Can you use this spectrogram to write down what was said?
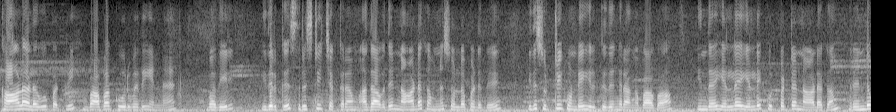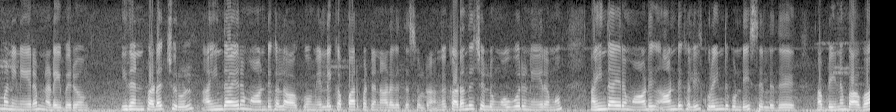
கால அளவு பற்றி பாபா கூறுவது என்ன? பதில் இதற்கு சிருஷ்டி சக்கரம் அதாவது நாடகம்னு சொல்லப்படுது. இது சுற்றி கொண்டே இருக்குதுங்கிறாங்க பாபா. இந்த எல்லை எல்லைக்குட்பட்ட நாடகம் ரெண்டு மணி நேரம் நடைபெறும். இதன் படச்சுருள் ஐந்தாயிரம் ஆண்டுகள் ஆகும். எல்லைக்கு அப்பாற்பட்ட நாடகத்தை சொல்கிறாங்க கடந்து செல்லும் ஒவ்வொரு நேரமும் ஐந்தாயிரம் ஆடு ஆண்டுகளில் குறைந்து கொண்டே செல்லுது. அப்படின்னு பாபா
